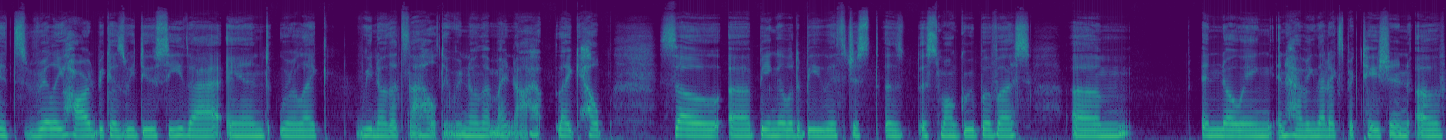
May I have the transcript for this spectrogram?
it's really hard because we do see that and we're like we know that's not healthy. We know that might not like help. So uh, being able to be with just a, a small group of us um, and knowing and having that expectation of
